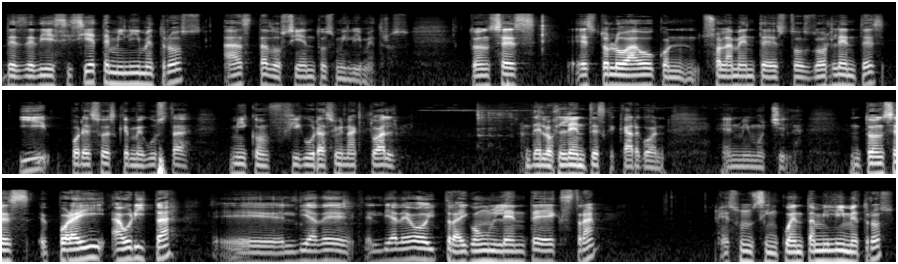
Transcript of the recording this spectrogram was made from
desde 17 milímetros hasta 200 milímetros. Entonces, esto lo hago con solamente estos dos lentes y por eso es que me gusta mi configuración actual de los lentes que cargo en, en mi mochila. Entonces, por ahí ahorita, eh, el, día de, el día de hoy, traigo un lente extra. Es un 50 milímetros,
